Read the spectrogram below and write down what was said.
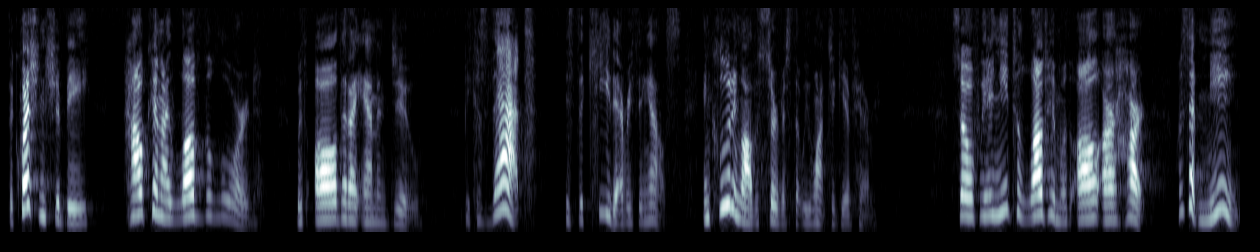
The question should be how can I love the Lord with all that I am and do? Because that is the key to everything else, including all the service that we want to give Him. So if we need to love Him with all our heart, what does that mean?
